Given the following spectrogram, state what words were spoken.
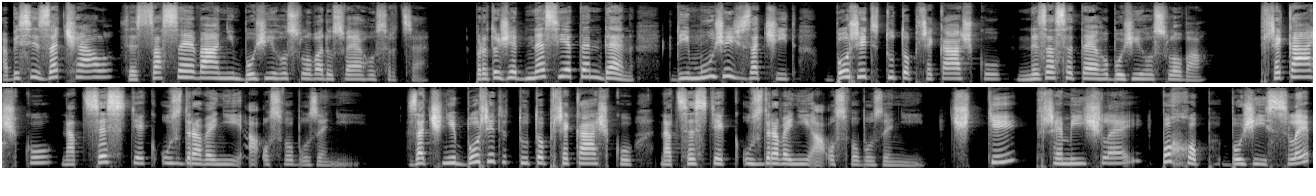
Aby si začal se zaséváním Božího slova do svého srdce. Protože dnes je ten den, kdy můžeš začít bořit tuto překážku nezasetého Božího slova. Překážku na cestě k uzdravení a osvobození. Začni bořit tuto překážku na cestě k uzdravení a osvobození. Čti, přemýšlej, pochop Boží slib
